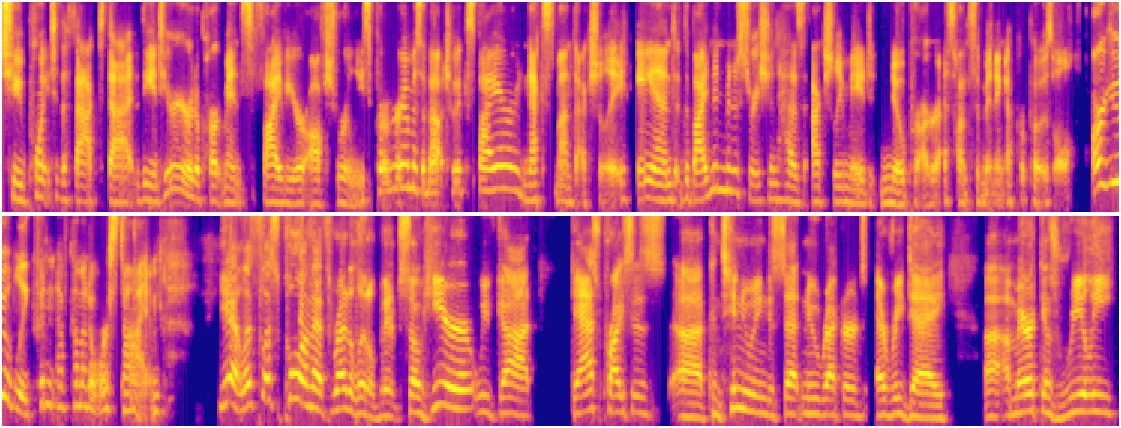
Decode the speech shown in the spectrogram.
to point to the fact that the Interior Department's five-year offshore lease program is about to expire next month, actually. And the Biden administration has actually made no progress on submitting a proposal. Arguably, couldn't have come at a worse time. Yeah, let's let's pull on that thread a little bit. So here we've got gas prices uh, continuing to set new records every day. Uh, Americans really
